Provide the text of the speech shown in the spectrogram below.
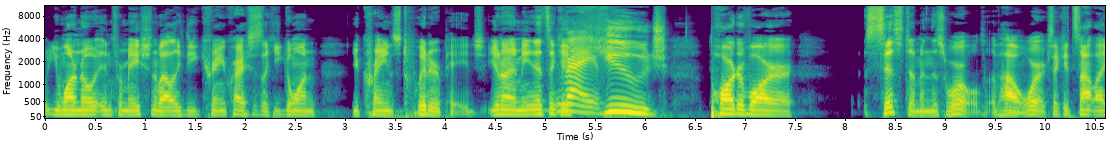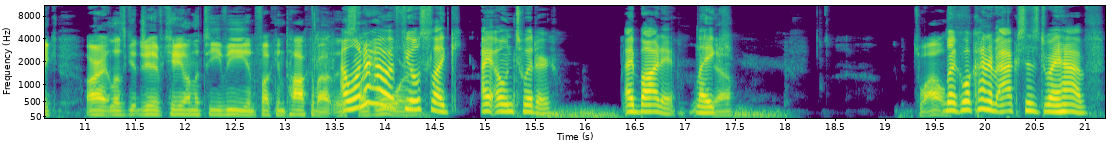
you want to know information about like the Ukraine crisis. Like you go on Ukraine's Twitter page. You know what I mean? It's like a huge part of our system in this world of how it Mhm. works. Like it's not like, all right, let's get JFK on the TV and fucking talk about this. I wonder like, how it feels like I own Twitter. I bought it. Like, yeah. It's wild. like what kind of access do I have?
